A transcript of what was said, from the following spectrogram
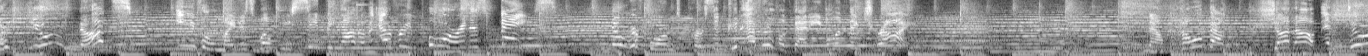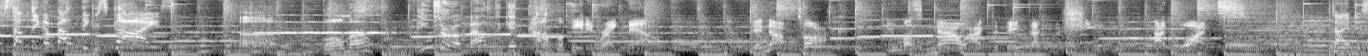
Are you nuts? Evil might as well be seeping out of every pore in his face. No reformed person could ever look that evil if they tried. Now, how about shut up and do something about these guys? Uh, Bulma, things are about to get complicated right now. Enough talk! You must now activate that machine. At once! Time is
